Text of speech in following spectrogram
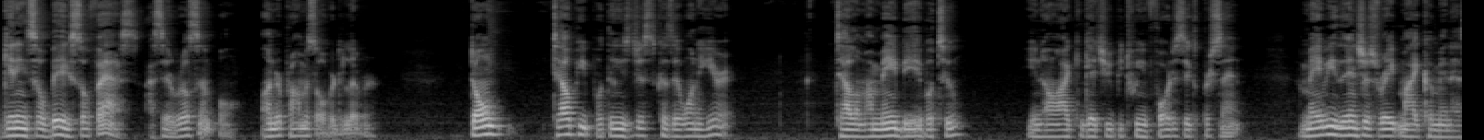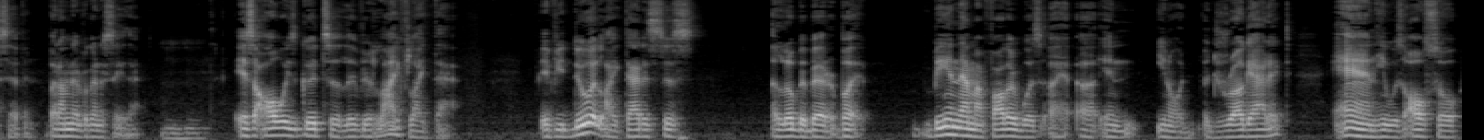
getting so big so fast? I said, real simple. Under promise, over deliver. Don't tell people things just because they want to hear it. Tell them I may be able to. You know, I can get you between four to six percent. Maybe the interest rate might come in at seven, but I'm never going to say that. Mm-hmm. It's always good to live your life like that. If you do it like that, it's just a little bit better. But being that my father was a, a, in, you know, a, a drug addict, and he was also,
